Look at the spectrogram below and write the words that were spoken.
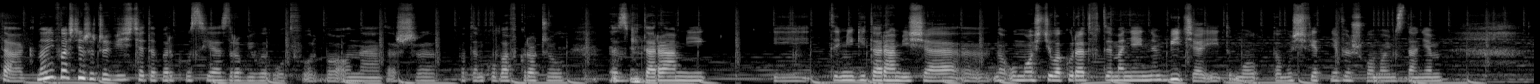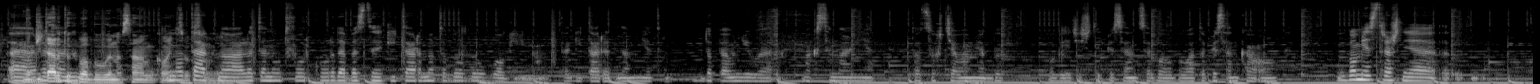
Tak, no i właśnie rzeczywiście te perkusje zrobiły utwór, bo one też, e, potem Kuba wkroczył z gitarami i tymi gitarami się e, no, umościł akurat w tym, a nie innym bicie i to mu, to mu świetnie wyszło moim zdaniem. E, No gitary to ten- chyba były na samym końcu. No tak, no ale ten utwór, kurde, bez tych gitar, no to byłby ubogi. No. Te gitary dla mnie to dopełniły maksymalnie to, co chciałam jakby powiedzieć w tej piosence, bo była to piosenka o... Bo mnie strasznie e,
